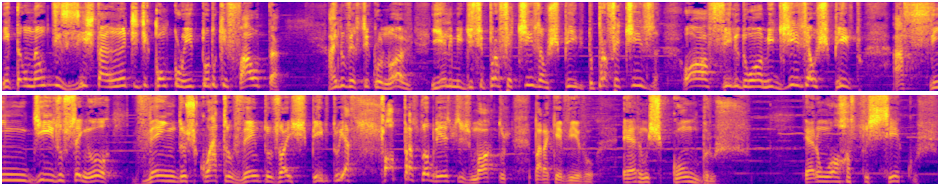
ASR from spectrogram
Então não desista antes de concluir tudo que falta. Aí no versículo 9, e ele me disse: profetiza ao Espírito, profetiza, ó filho do homem, dize ao Espírito, assim diz o Senhor: vem dos quatro ventos, ó Espírito, e assopra sobre estes mortos para que vivam. Eram escombros, eram ossos secos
